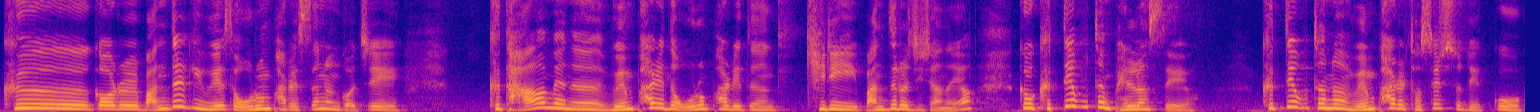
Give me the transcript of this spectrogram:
그거를 만들기 위해서 오른팔을 쓰는 거지. 그 다음에는 왼팔이든 오른팔이든 길이 만들어지잖아요. 그럼 그때부터는 밸런스예요. 그때부터는 왼팔을 더 쓸 수도 있고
